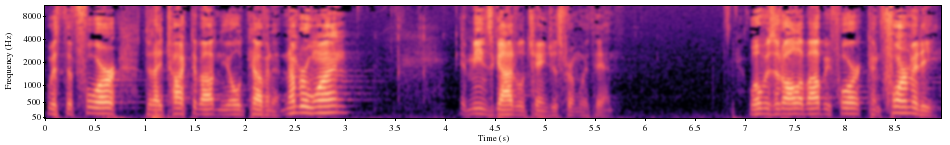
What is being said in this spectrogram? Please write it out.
with the four that I talked about in the old covenant. Number one, it means God will change us from within. What was it all about before? Conformity,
